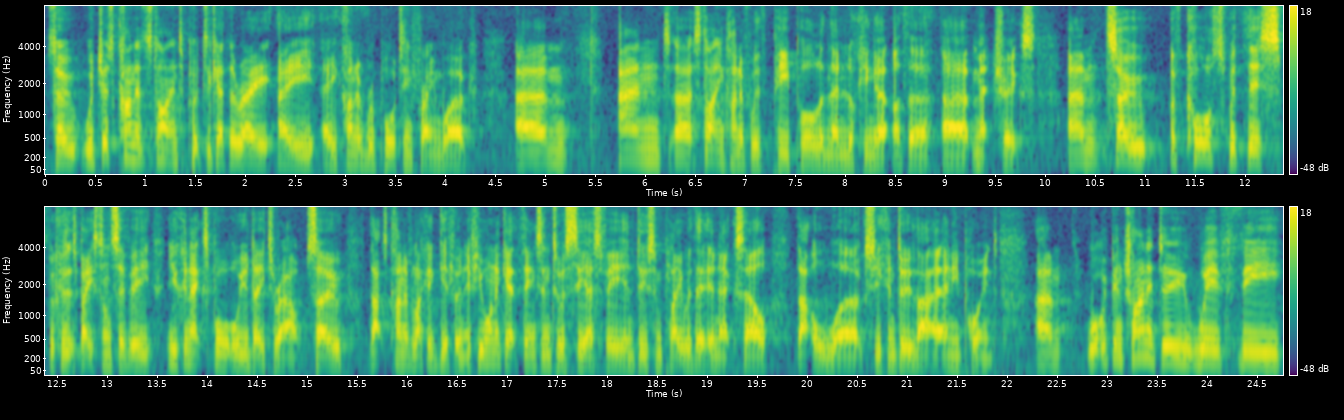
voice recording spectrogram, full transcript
so we're just kind of starting to put together a, a, a kind of reporting framework um, and uh, starting kind of with people and then looking at other uh, metrics. Um, so of course with this, because it's based on Civi, you can export all your data out. So that's kind of like a given. If you want to get things into a CSV and do some play with it in Excel, that all works. You can do that at any point. Um, what we've been trying to do with the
